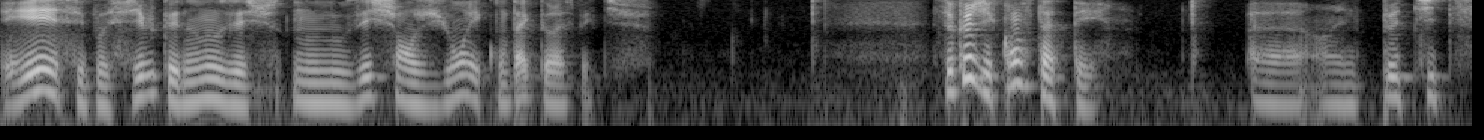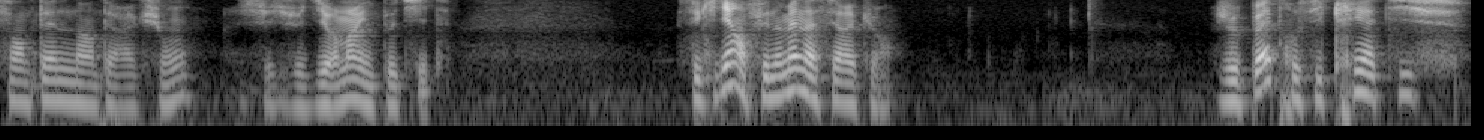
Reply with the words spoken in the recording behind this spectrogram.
et c'est possible que nous nous, échangions les contacts respectifs. Ce que j'ai constaté euh, en une petite centaine d'interactions, je, je dis vraiment une petite, c'est qu'il y a un phénomène assez récurrent. Je peux être aussi créatif,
